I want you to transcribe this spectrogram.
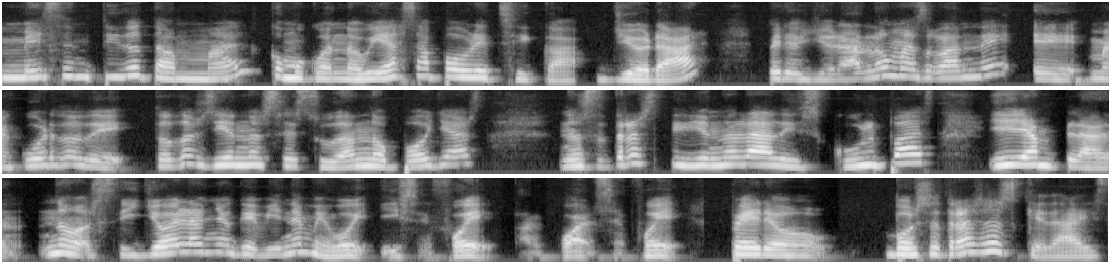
me he sentido tan mal como cuando vi a esa pobre chica llorar, pero llorar lo más grande, eh, me acuerdo de todos yéndose sudando pollas, nosotras pidiéndola disculpas y ella en plan, no, si yo el año que viene me voy y se fue, tal cual, se fue, pero vosotras os quedáis.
